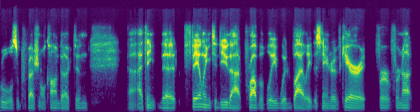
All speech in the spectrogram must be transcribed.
rules of professional conduct. And uh, i think that failing to do that probably would violate the standard of care for for not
